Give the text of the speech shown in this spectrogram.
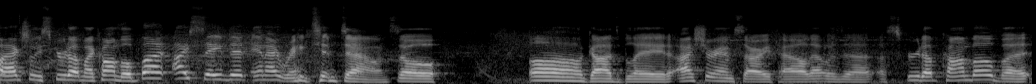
I actually screwed up my combo, but I saved it and I ranked him down. So, oh, God's Blade. I sure am sorry, pal. That was a, a screwed up combo, but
